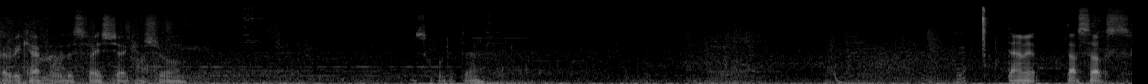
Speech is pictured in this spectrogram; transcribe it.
Gotta be careful with this face check for sure. Just hold it there. Damn it, that sucks.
